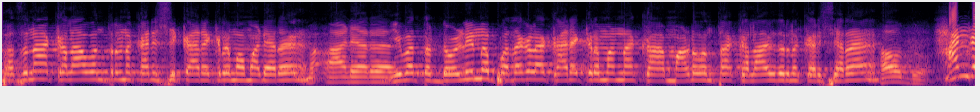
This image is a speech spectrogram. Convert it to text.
ಭಜನಾ ಕಲಾವಂತರನ್ನ ಕರೆಸಿ ಕಾರ್ಯಕ್ರಮ ಮಾಡ್ಯಾರ. ಮಾಡ್ಯಾರ. ಇವತ್ತು ಡೊಳ್ಳಿನ ಪದಗಳ ಕಾರ್ಯಕ್ರಮನ ಮಾಡುವಂತ ಕಲಾವಿದರನ್ನ ಕರೆಸ್ಯಾರ. ಹೌದು. ಹಂಗ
